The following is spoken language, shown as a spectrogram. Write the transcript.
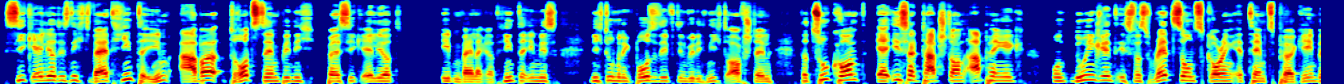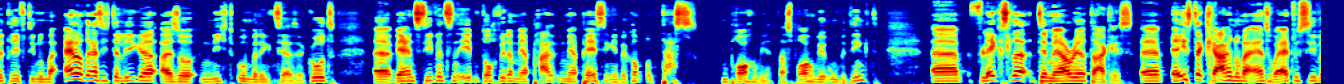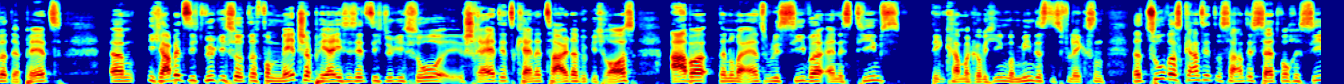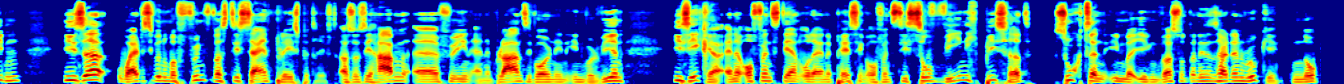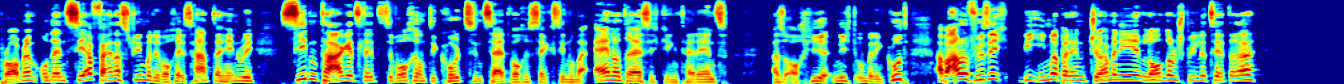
Zeke Elliott ist nicht weit hinter ihm, aber trotzdem bin ich bei Zeke Elliott, eben weil er gerade hinter ihm ist, nicht unbedingt positiv, den würde ich nicht aufstellen. Dazu kommt, er ist halt Touchdown abhängig und New England ist, was Red Zone Scoring Attempts per Game betrifft, die Nummer 31 der Liga, also nicht unbedingt sehr, sehr gut. Äh, während Stevenson eben doch wieder mehr, pa mehr Passing bekommt und das brauchen wir, das brauchen wir unbedingt. Äh, Flexler Demario Douglas. Äh, er ist der klare Nummer 1 Wide Receiver der Pets. Ähm, ich habe jetzt nicht wirklich so, vom Matchup her ist es jetzt nicht wirklich so, schreit jetzt keine Zahl da wirklich raus, aber der Nummer 1 Receiver eines Teams, den kann man, glaube ich, immer mindestens flexen. Dazu, was ganz interessant ist, seit Woche 7 ist er Wide Receiver Nummer 5, was Designed Plays betrifft. Also sie haben äh, für ihn einen Plan, sie wollen ihn involvieren. Ist eh klar, eine Offense deren oder eine Passing Offense, die so wenig Biss hat, sucht dann immer irgendwas und dann ist es halt ein Rookie. No problem. Und ein sehr feiner Streamer die Woche ist Hunter Henry. Sieben Targets letzte Woche und die Colts sind seit Woche 6 die Nummer 31 gegen Tight Ends. Also auch hier nicht unbedingt gut. Aber an und für sich, wie immer bei den Germany, London-Spielen etc.,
